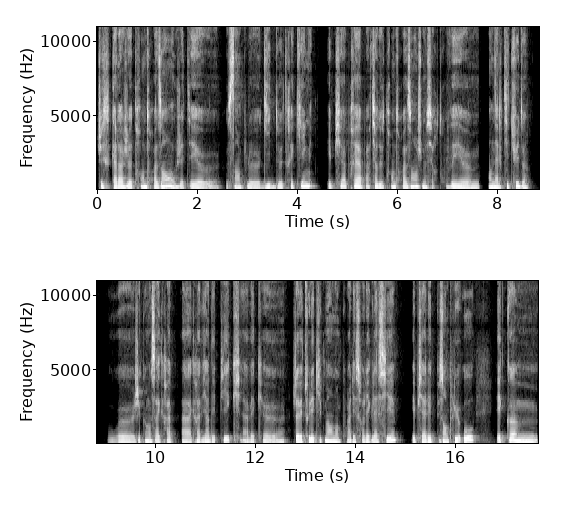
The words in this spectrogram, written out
jusqu'à l'âge de 33 ans où j'étais euh, simple guide de trekking. Et puis après à partir de 33 ans je me suis retrouvée euh, en altitude où euh, j'ai commencé à, gravir des pics avec j'avais tout l'équipement pour aller sur les glaciers et puis aller de plus en plus haut. Et comme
